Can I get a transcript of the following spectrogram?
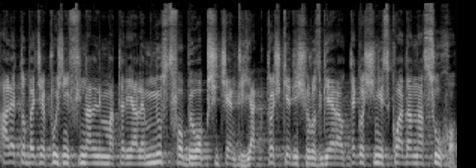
ale to będzie później w finalnym materiale mnóstwo było Jak ktoś kiedyś rozbierał, tego się nie składa na sucho.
